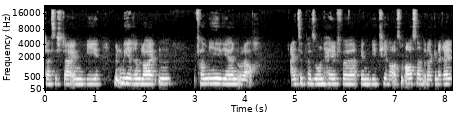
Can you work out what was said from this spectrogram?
dass ich da irgendwie mit mehreren Leuten, Familien oder auch Einzelpersonen helfe, irgendwie Tiere aus dem Ausland oder generell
